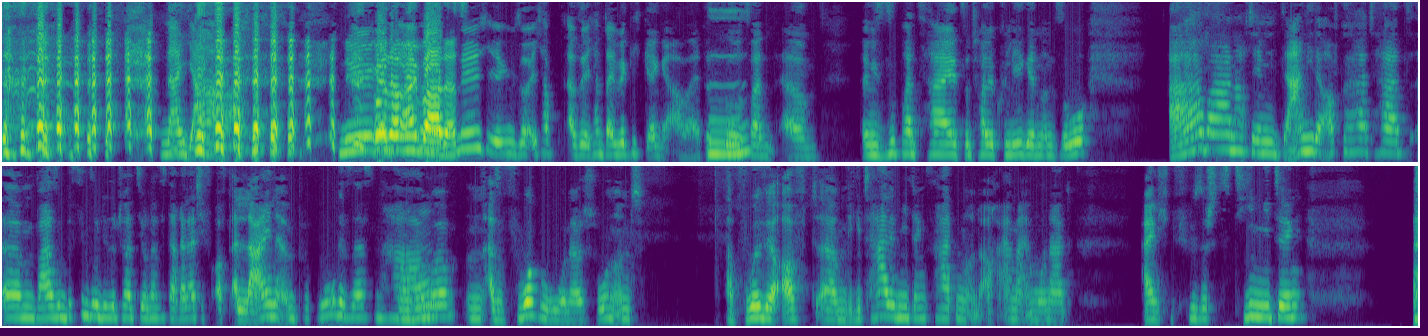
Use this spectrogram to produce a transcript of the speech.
Naja. Nö, Oder wie war das? Nicht. Irgendwie so. Ich habe also ich habe da wirklich gern gearbeitet. Mhm. So, es war ähm, irgendwie super Zeit, so tolle Kolleginnen und so. Aber nachdem Dani da aufgehört hat, ähm, war so ein bisschen so die Situation, dass ich da relativ oft alleine im Büro gesessen habe. Also vor Corona schon. Und obwohl wir oft ähm, digitale Meetings hatten und auch einmal im Monat eigentlich ein physisches Team-Meeting, äh,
